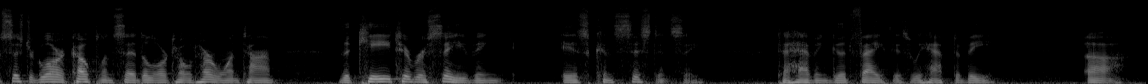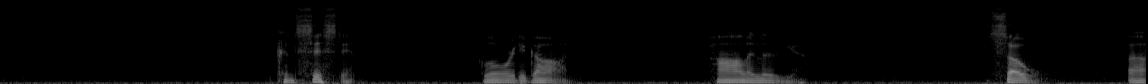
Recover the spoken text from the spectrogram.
Sister Gloria Copeland said the Lord told her one time the key to receiving is consistency to having good faith is we have to be uh, consistent. Glory to God. Hallelujah. So, uh,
